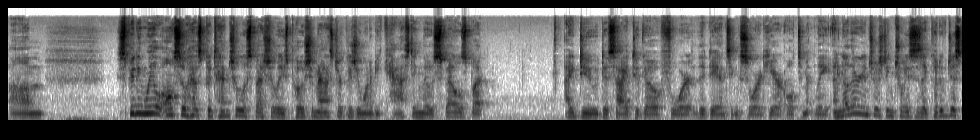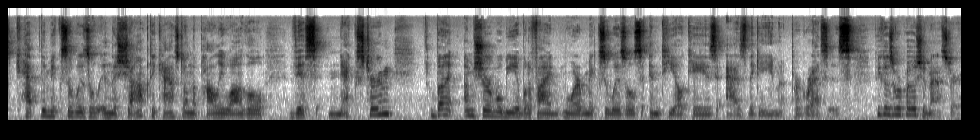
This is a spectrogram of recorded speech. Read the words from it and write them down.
Um, Spinning Wheel also has potential, especially as Potion Master, because you want to be casting those spells, but I do decide to go for the Dancing Sword here ultimately. Another interesting choice is I could have just kept the Mix-a-Wizzle in the shop to cast on the Polywoggle this next turn, but I'm sure we'll be able to find more Mix-a-Wizzles and TLKs as the game progresses, because we're Potion Master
